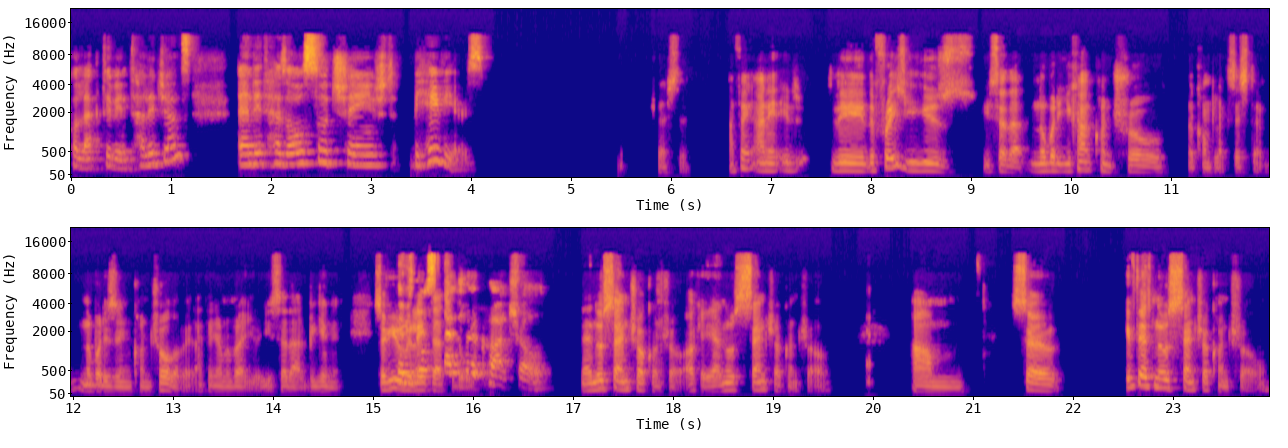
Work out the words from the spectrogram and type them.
collective intelligence and it has also changed behaviors Interesting. I think, and it, it the the phrase you use, you said that nobody, you can't control the complex system. Nobody's in control of it. I think I remember you you said that at the beginning. So if you There's no relate that to the central control. There's no central control. Okay, yeah, no central control. Um, so if there's no central control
